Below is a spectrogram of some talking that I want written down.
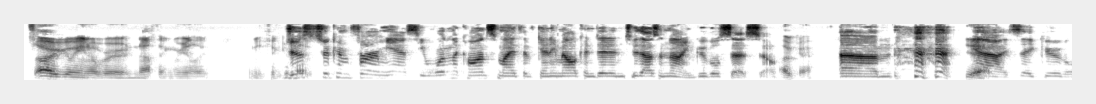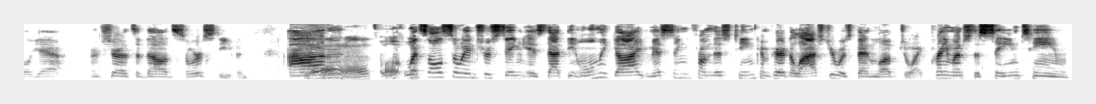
it's arguing over nothing really when you think Just to confirm, yes, he won the Conn Smythe. Evgeny Malkin did in 2009. Google says so. Okay. Um, yeah. Yeah. I say Google. Yeah, I'm sure it's a valid source, Stephen. I Um, don't know. It's wh- What's also interesting is that the only guy missing from this team compared to last year was Ben Lovejoy. Pretty much the same team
